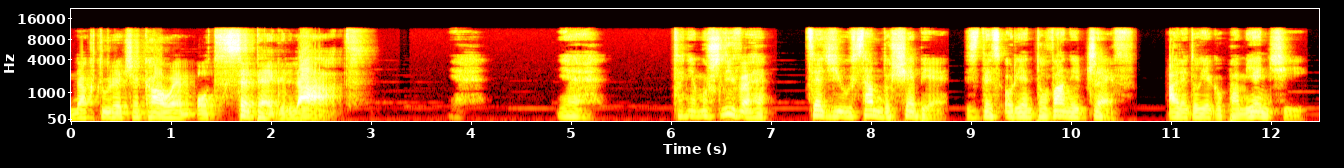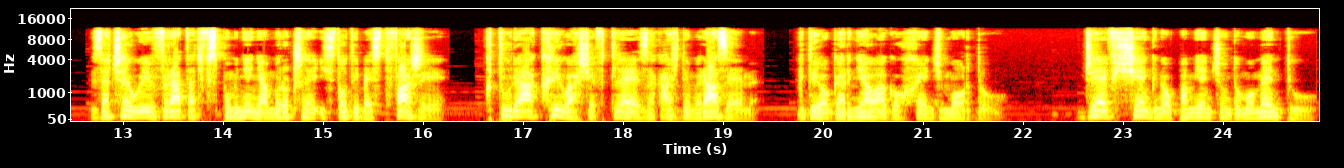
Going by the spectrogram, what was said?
na które czekałem od setek lat. Nie, to niemożliwe. Cedził sam do siebie, zdezorientowany Jeff, ale do jego pamięci zaczęły wracać wspomnienia mrocznej istoty bez twarzy, która kryła się w tle za każdym razem, gdy ogarniała go chęć mordu. Jeff sięgnął pamięcią do momentu,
